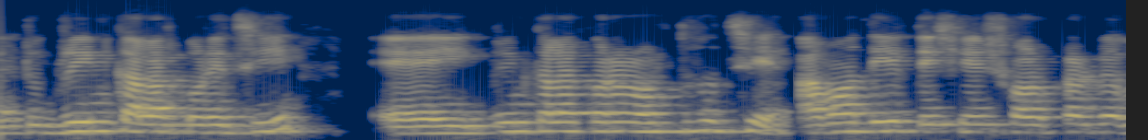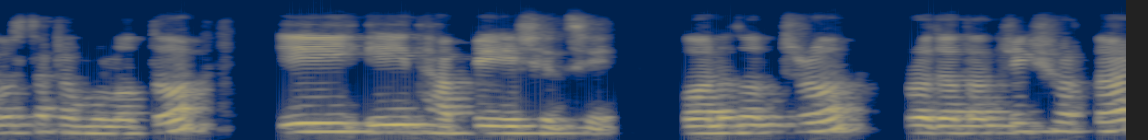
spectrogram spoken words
একটু গ্রিন কালার করেছি। এই গ্রিন কালার করার অর্থ হচ্ছে আমাদের দেশের সরকার ব্যবস্থাটা মূলত এই এই ধাপে এসেছে। গণতন্ত্র, প্রজাতান্ত্রিক সরকার,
